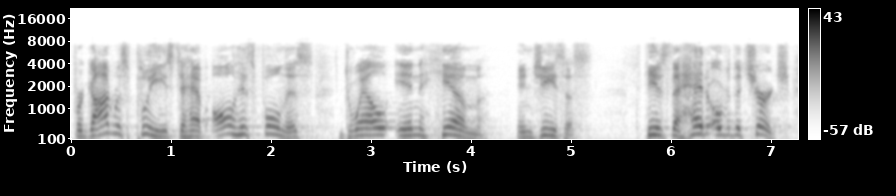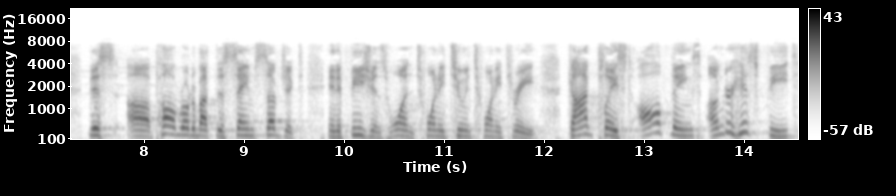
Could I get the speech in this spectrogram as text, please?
For God was pleased to have all his fullness dwell in him, in Jesus. He is the head over the church. This uh, Paul wrote about this same subject in Ephesians 1, 22 and 23. God placed all things under his feet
